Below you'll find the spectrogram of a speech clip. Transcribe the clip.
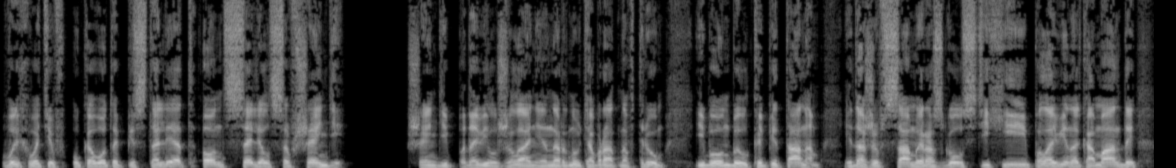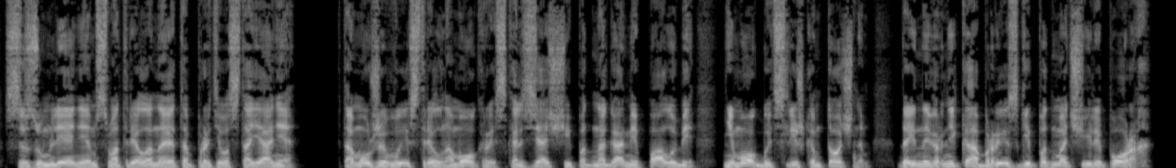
Выхватив у кого-то пистолет, он целился в Шенди. Шенди подавил желание нырнуть обратно в трюм, ибо он был капитаном, и даже в самый разгул стихии половина команды с изумлением смотрела на это противостояние тому же выстрел на мокрой, скользящей под ногами палубе не мог быть слишком точным, да и наверняка брызги подмочили порох.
